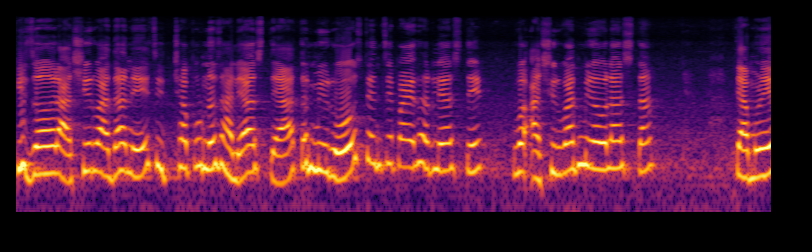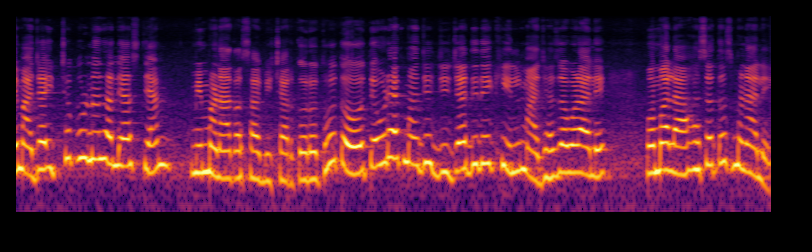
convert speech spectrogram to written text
की जर आशीर्वादानेच इच्छा पूर्ण झाल्या असत्या तर मी रोज त्यांचे पाय धरले असते. व आशीर्वाद मिळवला असता. त्यामुळे माझ्या इच्छा पूर्ण झाल्या असत्या. मी मनात असा विचार करत होतो तेवढ्यात माझे जिजादी देखील माझ्याजवळ आले व मला हसतच म्हणाले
